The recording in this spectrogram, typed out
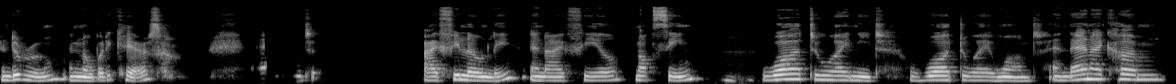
in the room and nobody cares. and I feel lonely and I feel not seen. Mm-hmm. What do I need? What do I want? And then I come,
